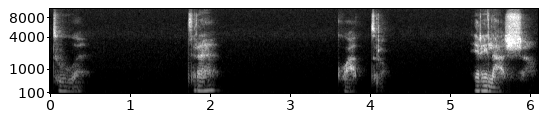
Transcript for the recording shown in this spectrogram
due, tre, quattro. E rilascia.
